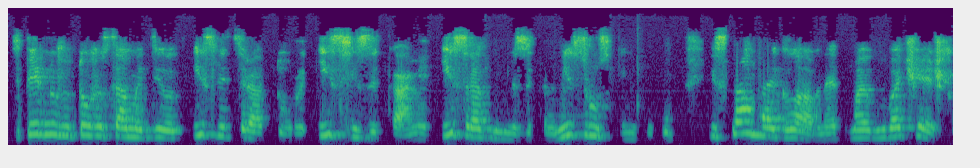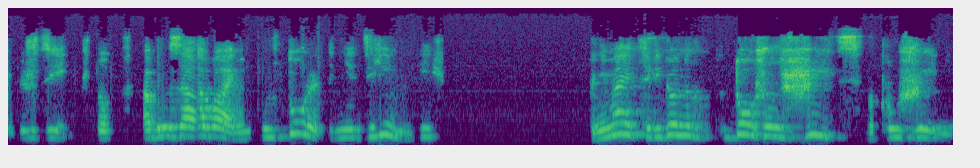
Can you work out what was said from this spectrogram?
Теперь нужно то же самое делать и с литературой, и с языками, и с родными языками, и с русским языком. И самое главное, это мое глубочайшее убеждение, что образование и культура – это неотделимые вещи. Понимаете, ребенок должен жить в окружении,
